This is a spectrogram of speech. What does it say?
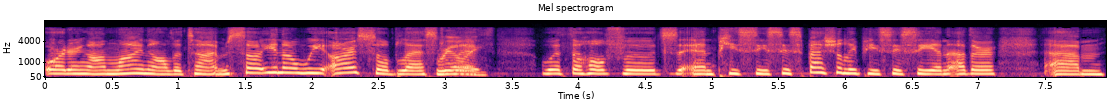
ordering online all the time. So you know, we are so blessed Really? with with the Whole Foods and PCC, especially PCC and other. Um,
